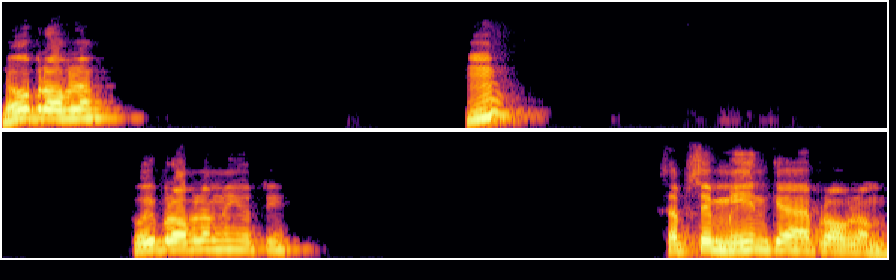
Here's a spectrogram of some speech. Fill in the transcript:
नो प्रॉब्लम हम्म कोई प्रॉब्लम नहीं होती। सबसे मेन क्या है प्रॉब्लम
